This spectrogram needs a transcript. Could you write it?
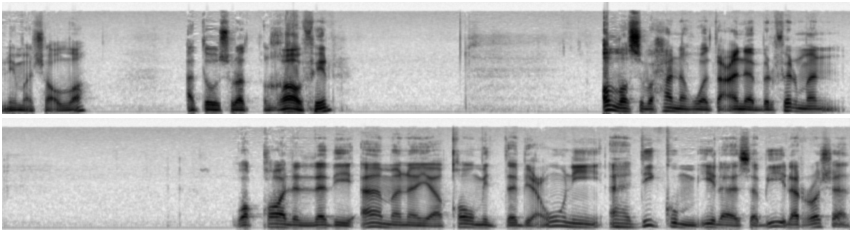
Ini Masya Allah. Atau surat Ghafir. Allah subhanahu wa ta'ala berfirman, وقال الذي آمن يا قوم اتبعوني أهديكم إلى سبيل الرشاد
